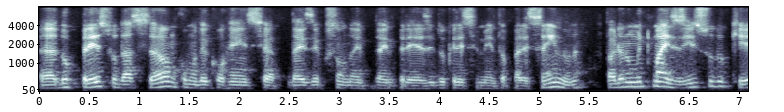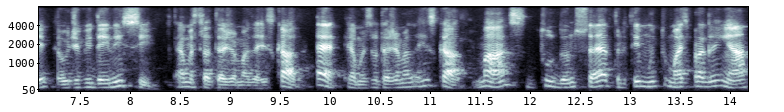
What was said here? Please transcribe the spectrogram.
é, do preço da ação como decorrência da execução da, da empresa e do crescimento aparecendo, né? Está olhando muito mais isso do que o dividendo em si. É uma estratégia mais arriscada? É, é uma estratégia mais arriscada. Mas, tudo dando certo, ele tem muito mais para ganhar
